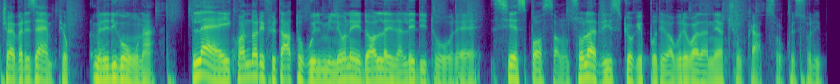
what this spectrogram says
Cioè, per esempio, ve ne dico una. Lei, quando ha rifiutato quel milione di dollari dall'editore, si è esposta non solo al rischio che poteva pure guadagnarci un cazzo con questo libro,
